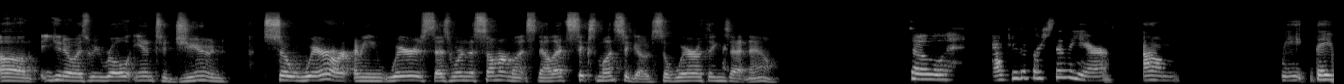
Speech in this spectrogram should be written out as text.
um, you know, as we roll into June so where are I mean, where is as we're in the summer months now? That's six months ago. So where are things at now? So after the first of the year, um, we they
